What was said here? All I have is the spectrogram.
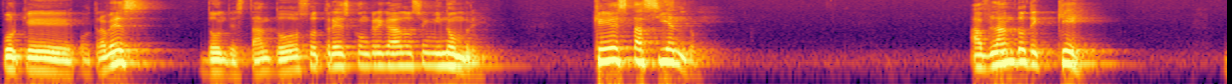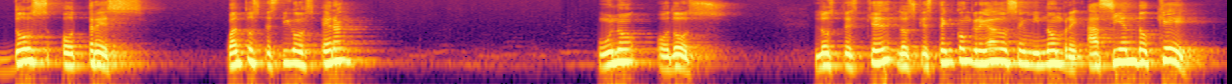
Porque otra vez, donde están dos o tres congregados en mi nombre, ¿qué está haciendo? Hablando de qué? Dos o tres. ¿Cuántos testigos eran? Uno o dos. Los, los que estén congregados en mi nombre, haciendo qué?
